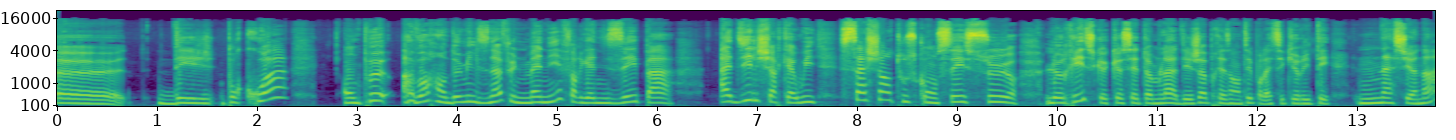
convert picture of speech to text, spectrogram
euh, des, pourquoi on peut avoir en 2019 une manif organisée par Adil Sharkawi, sachant tout ce qu'on sait sur le risque que cet homme-là a déjà présenté pour la sécurité nationale,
